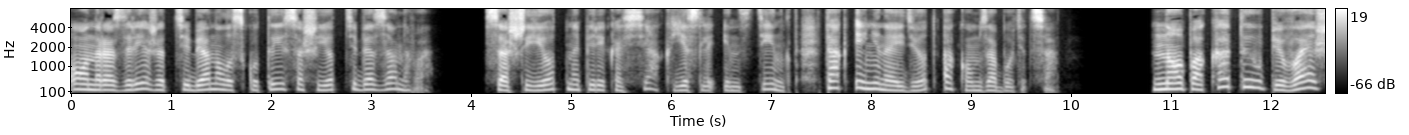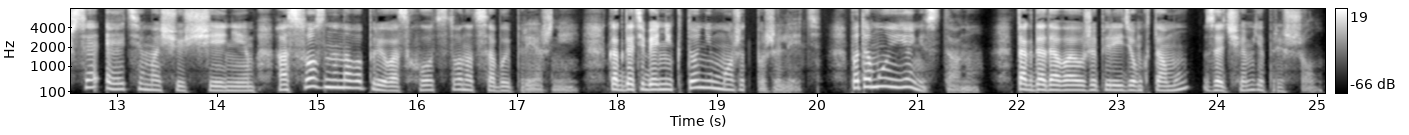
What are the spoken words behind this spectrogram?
Он разрежет тебя на лоскуты и сошьет тебя заново сошьет наперекосяк, если инстинкт так и не найдет, о ком заботиться. Но пока ты упиваешься этим ощущением осознанного превосходства над собой прежней, когда тебя никто не может пожалеть, потому и я не стану. Тогда давай уже перейдем к тому, зачем я пришел.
